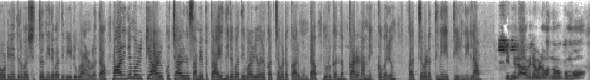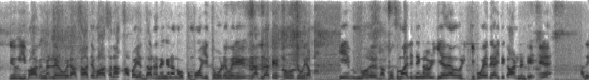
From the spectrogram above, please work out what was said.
റോഡിന് എതിർവശത്ത് നിരവധി വീടുകളാണുള്ളത്. മാലിന്യം ഒഴുക്കിയ അഴുക്കുചാലിന് സമീപത്തായി നിരവധി വഴിയോര കച്ചവടക്കാരുമുണ്ട്. ദുർഗന്ധം കാരണം മിക്കവരും കച്ചവടത്തിന് എത്തിയിരുന്നില്ല. ഇന്ന് രാവിലെ ഇവിടെ വന്ന് നോക്കുമ്പോൾ ഈ ഭാഗങ്ങളിൽ ഒരു അസാധ്യ വാസന. അപ്പൊ എന്താണെന്ന് ഇങ്ങനെ നോക്കുമ്പോൾ ഈ തോട് ഒരു നല്ല ദൂരം ഈ കക്കൂസ് മാലിന്യങ്ങൾ ഒഴുകിയത് ഒഴുക്കി പോയതായിട്ട് കാണുന്നുണ്ട്. ഏ? അത്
